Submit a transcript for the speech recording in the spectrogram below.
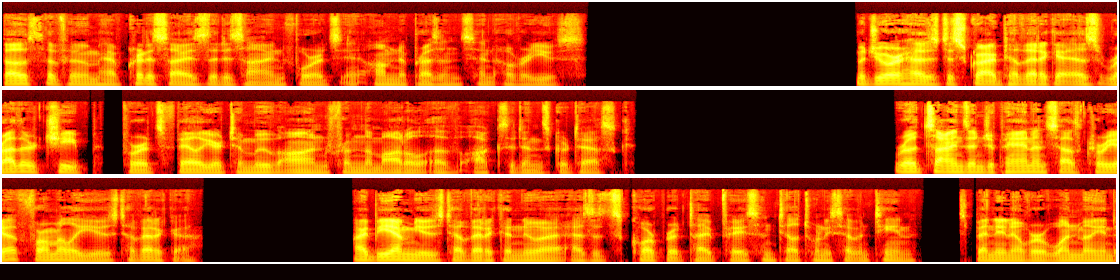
both of whom have criticized the design for its eh, omnipresence and overuse. Majoor has described Helvetica as rather cheap for its failure to move on from the model of Akzidenz grotesque. Road signs in Japan and South Korea formerly used Helvetica. IBM used Helvetica Neue as its corporate typeface until 2017, spending over $1 million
